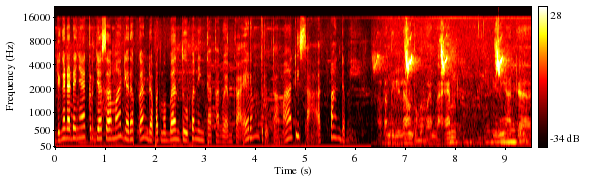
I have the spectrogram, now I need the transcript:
Dengan adanya kerjasama diharapkan dapat membantu peningkatan UMKM terutama di saat pandemi. Alhamdulillah untuk UMKM ini ada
